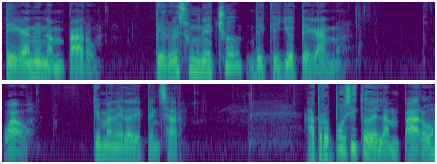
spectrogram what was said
te gano en amparo pero es un hecho de que yo te gano. ¡Wow! ¡Qué manera de pensar! A propósito del amparo,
